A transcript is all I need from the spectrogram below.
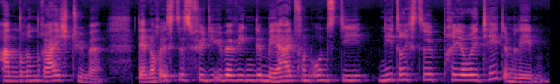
anderen Reichtümer. Dennoch ist es für die überwiegende Mehrheit von uns die niedrigste Priorität im Leben.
